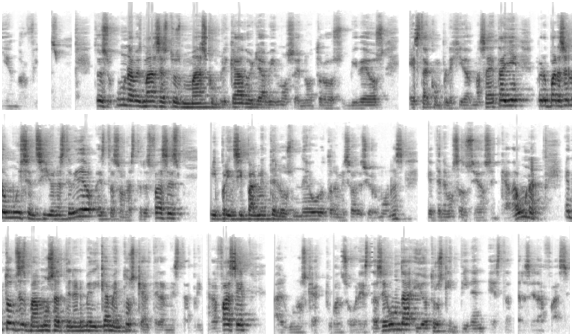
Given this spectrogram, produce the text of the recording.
y endorfinas. Entonces, una vez más, esto es más complicado, ya vimos en otros videos esta complejidad más a detalle, pero para hacerlo muy sencillo en este video, estas son las tres fases y principalmente los neurotransmisores y hormonas que tenemos asociados en cada una. Entonces vamos a tener medicamentos que alteran esta primera fase, algunos que actúan sobre esta segunda y otros que impiden esta tercera fase.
